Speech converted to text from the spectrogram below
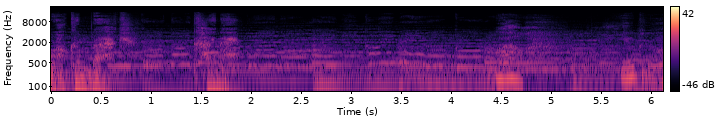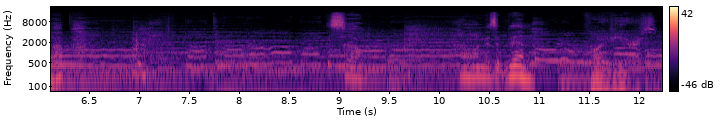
Welcome back, Kaine. Wow, you grew up. So, how long has it been? Five years.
